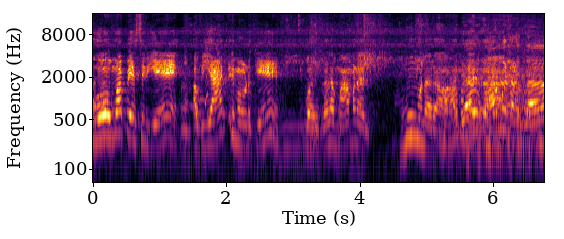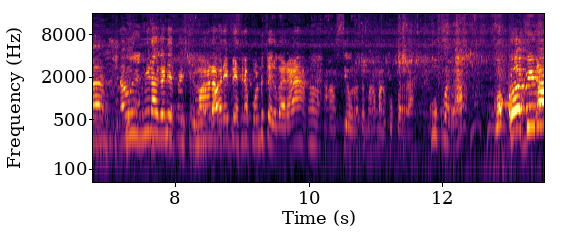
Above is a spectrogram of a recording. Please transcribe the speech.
கோவமா பேசுறியே. அப்படி யார் தெரியுமா உனக்கு? வருகால மாமனார். மூமனரா? மாமனார்ல. நான் ஒரு மீனா கண்ணிய பேசிக்கிறேன் மாணவரே பேசுற பொண்ணு தருவாரா? ஆசை ஒரு மாமனை கூப்பிடுறா. கூப்பிடுறா? ஓ பீமா!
